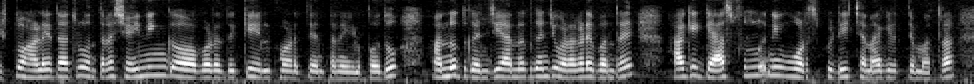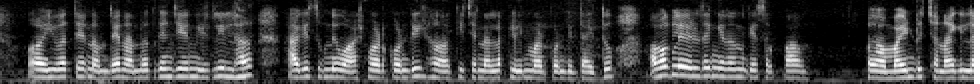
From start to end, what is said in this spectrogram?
ಎಷ್ಟು ಹಳೇದಾದರೂ ಒಂಥರ ಶೈನಿಂಗ್ ಬರೋದಕ್ಕೆ ಹೆಲ್ಪ್ ಮಾಡುತ್ತೆ ಅಂತಲೇ ಹೇಳ್ಬೋದು. ಅನ್ನದ ಗಂಜಿ ಅನ್ನದ ಗಂಜಿ ಒಳಗಡೆ ಬಂದರೆ ಹಾಗೆ ಗ್ಯಾಸ್ ಫುಲ್ ನೀವು ಒರೆಸ್ಬಿಡಿ ಚೆನ್ನಾಗಿರುತ್ತೆ ಮಾತ್ರ. ಇವತ್ತೇ ನಮ್ಮದೇನು ಅನ್ನದ ಗಂಜಿ ಏನು ಇರಲಿಲ್ಲ. ಹಾಗೆ ಸುಮ್ಮನೆ ವಾಶ್ ಮಾಡ್ಕೊಂಡು ಕಿಚನೆಲ್ಲ ಕ್ಲೀನ್ ಮಾಡ್ಕೊಂಡಿದ್ದಾಯಿತು. ಆವಾಗಲೇ ಹೇಳ್ದಂಗೆ ನನಗೆ ಸ್ವಲ್ಪ ಮೈಂಡು ಚೆನ್ನಾಗಿಲ್ಲ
